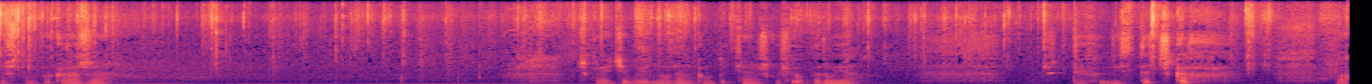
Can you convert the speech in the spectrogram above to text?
Zresztą pokażę. Czekajcie, bo jedną ręką to ciężko się operuje. Przy tych listeczkach. O,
